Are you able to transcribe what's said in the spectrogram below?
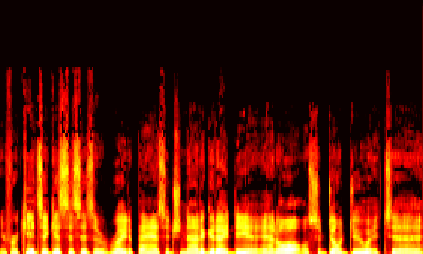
and for kids i guess this is a rite of passage not a good idea at all so don't do it uh,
